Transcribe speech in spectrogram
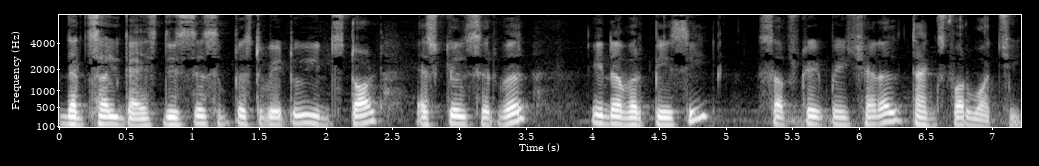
That's all guys. This is the simplest way to install SQL Server in our PC. Subscribe my channel. Thanks for watching.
